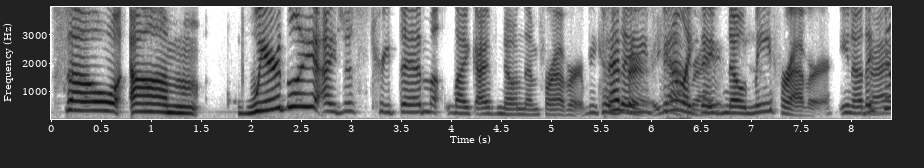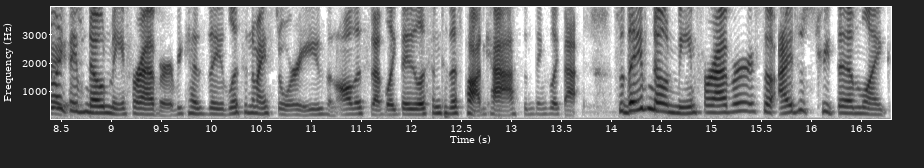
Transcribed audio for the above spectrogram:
So, um, weirdly, I just treat them like I've known them forever because Ever. they feel yeah, like right? they've known me forever. You know, they right. feel like they've known me forever because they listen to my stories and all this stuff. Like they listen to this podcast and things like that. So they've known me forever. So I just treat them like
